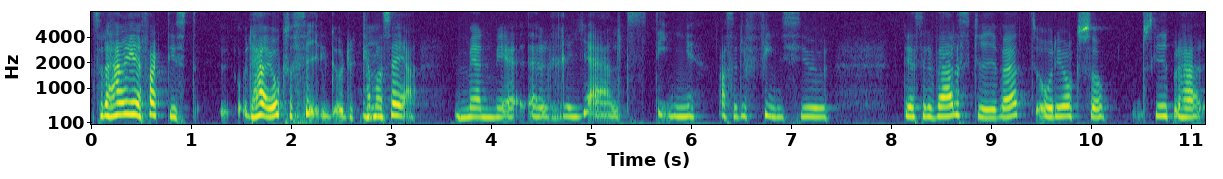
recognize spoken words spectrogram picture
så det här är faktiskt, det här är också feelgood kan Mm. man säga, men med ett rejält sting. Alltså det finns ju, dels är det välskrivet och det är också skrivet på det här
